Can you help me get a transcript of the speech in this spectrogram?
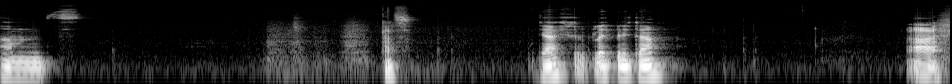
Ähm, Ganz. ja, ich, vielleicht bin ich da. Ah,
